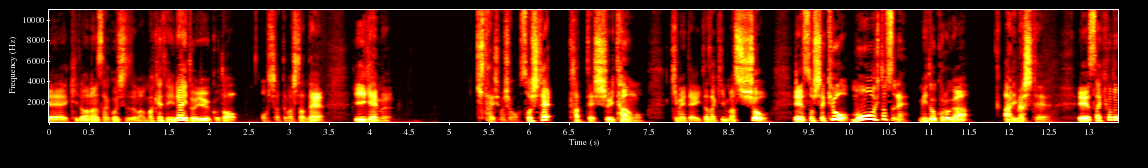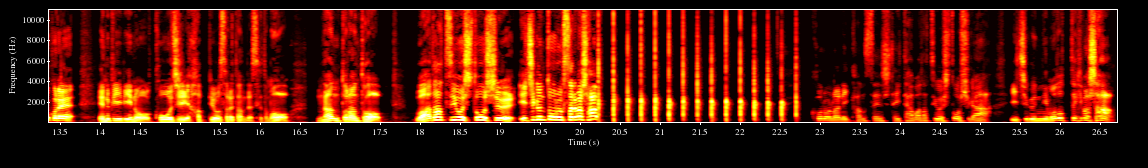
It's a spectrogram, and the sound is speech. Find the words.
えー、木戸アナウンサー今シーズンは負けていないということをおっしゃってましたんで、いいゲーム、期待しましょう。そして、勝って首位ターンを決めていただきましょう。えーそして今日もう一つね、見どころがありまして、えー先ほどこれ NPB の工事発表されたんですけども、なんとなんと、和田剛投手一軍登録されましたコロナに感染していた和田剛投手が一軍に戻ってきました。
